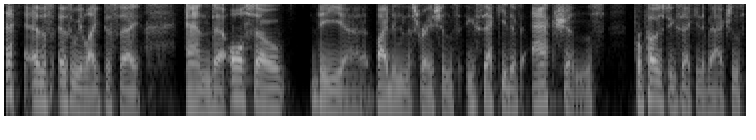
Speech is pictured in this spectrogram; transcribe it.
as as we like to say, and uh, also the uh, Biden administration's executive actions, proposed executive actions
